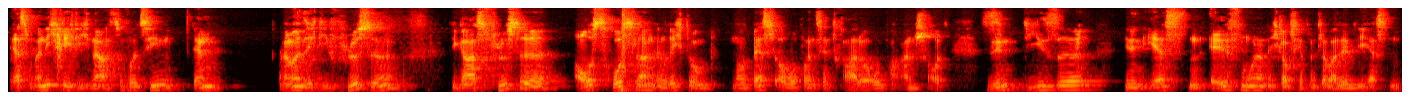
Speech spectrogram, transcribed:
erstmal nicht richtig nachzuvollziehen, denn Wenn man sich die Flüsse, die Gasflüsse aus Russland in Richtung Nordwesteuropa und Zentraleuropa anschaut, sind diese in den ersten elf Monaten, ich glaube, ich habe mittlerweile die ersten,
